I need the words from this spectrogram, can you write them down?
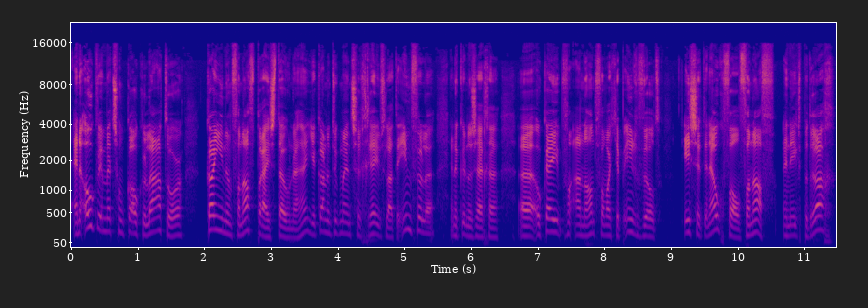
En ook weer met zo'n calculator kan je een vanafprijs tonen. Hè? Je kan natuurlijk mensen gegevens laten invullen en dan kunnen zeggen, uh, oké, aan de hand van wat je hebt ingevuld, is het in elk geval vanaf een x bedrag.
